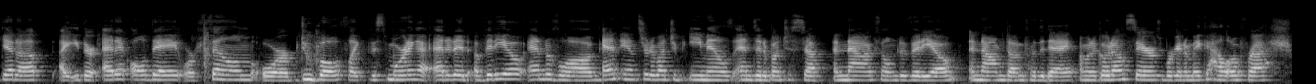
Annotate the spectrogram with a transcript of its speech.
get up, I either edit all day or film or do both. Like this morning I edited a video and a vlog and answered a bunch of emails and did a bunch of stuff and now I filmed a video and now I'm done for the day. I'm gonna go downstairs, we're gonna make a HelloFresh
